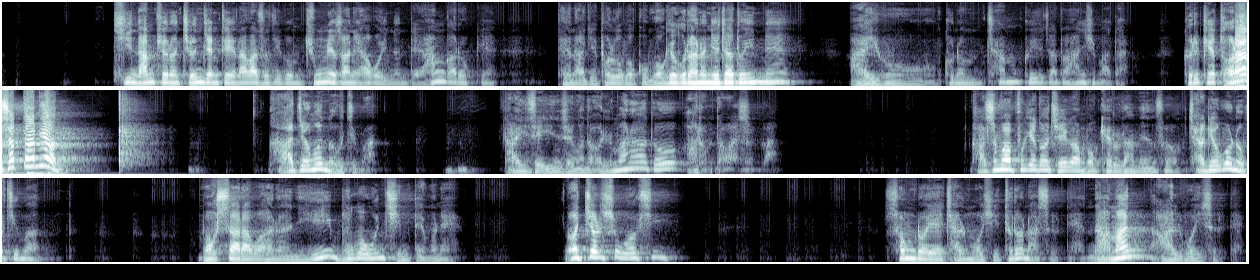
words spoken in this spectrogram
지 남편은 전쟁터에 나가서 지금 중내산에 하고 있는데 한가롭게 대낮에 벌거벗고 목욕을 하는 여자도 있네. 아이고, 그놈 참 그 여자도 한심하다. 그렇게 돌아섰다면 가정은 없지만 다윗의 인생은 얼마나 더 아름다웠을까. 가슴 아프게도 제가 목회를 하면서 자격은 없지만 목사라고 하는 이 무거운 짐 때문에 어쩔 수 없이 성도의 잘못이 드러났을 때, 나만 알고 있을 때,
